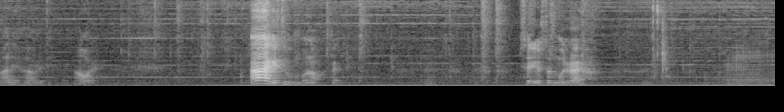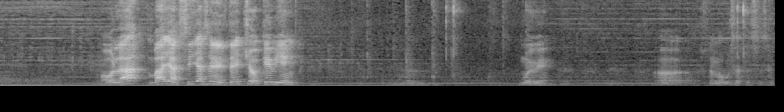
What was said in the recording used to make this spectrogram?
Vale, ábrete, ahora. Ah, que estoy... Bueno, espérate. En serio, esto es muy raro. Hola, vaya, sillas en el techo, qué bien. Mm, Muy bien. Ah, No me gusta esta sensación.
